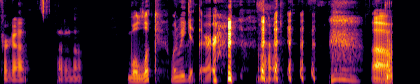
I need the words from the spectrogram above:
forgot. I don't know. We'll look when we get there. um,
